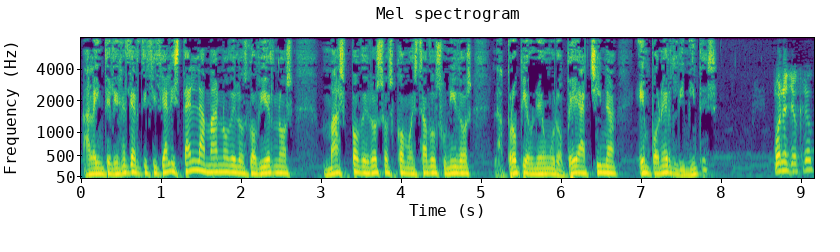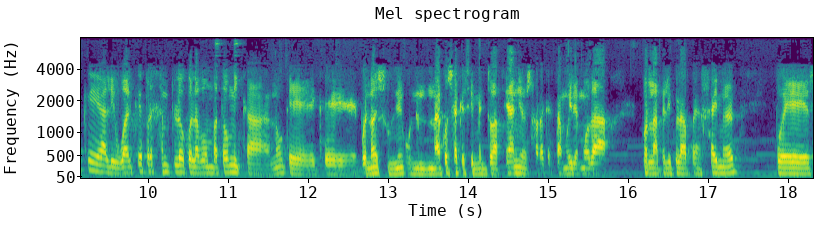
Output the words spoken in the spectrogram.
a la inteligencia artificial? ¿Está en la mano de los gobiernos más poderosos como Estados Unidos, la propia Unión Europea, China, en poner límites? Bueno, yo creo que al igual que, por ejemplo, con la bomba atómica, ¿no? que, bueno, es una cosa que se inventó hace años, ahora que está muy de moda por la película Oppenheimer, pues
